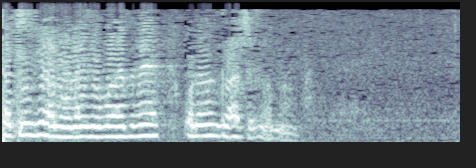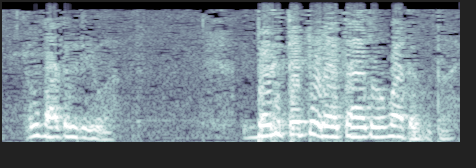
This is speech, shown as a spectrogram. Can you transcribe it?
तत्व ज्ञान होने के बाद में और अहंकार से काम होगा बाधक नहीं हुआ। दगते तो रहता है तो बाधक होता है।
